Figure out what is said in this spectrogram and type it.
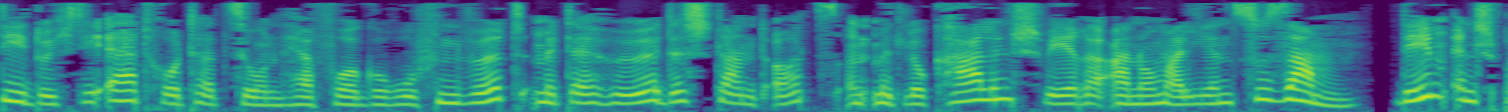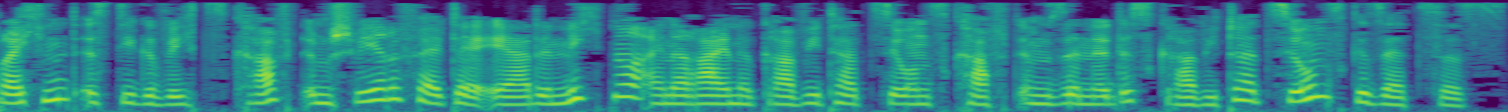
die durch die Erdrotation hervorgerufen wird, mit der Höhe des Standorts und mit lokalen Schwereanomalien zusammen. Dementsprechend ist die Gewichtskraft im Schwerefeld der Erde nicht nur eine reine Gravitationskraft im Sinne des Gravitationsgesetzes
